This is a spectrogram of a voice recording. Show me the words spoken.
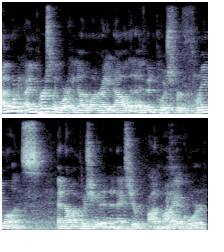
I'm working, I'm personally working on one right now that I've been pushed for three months and now I'm pushing it into next year on my accord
